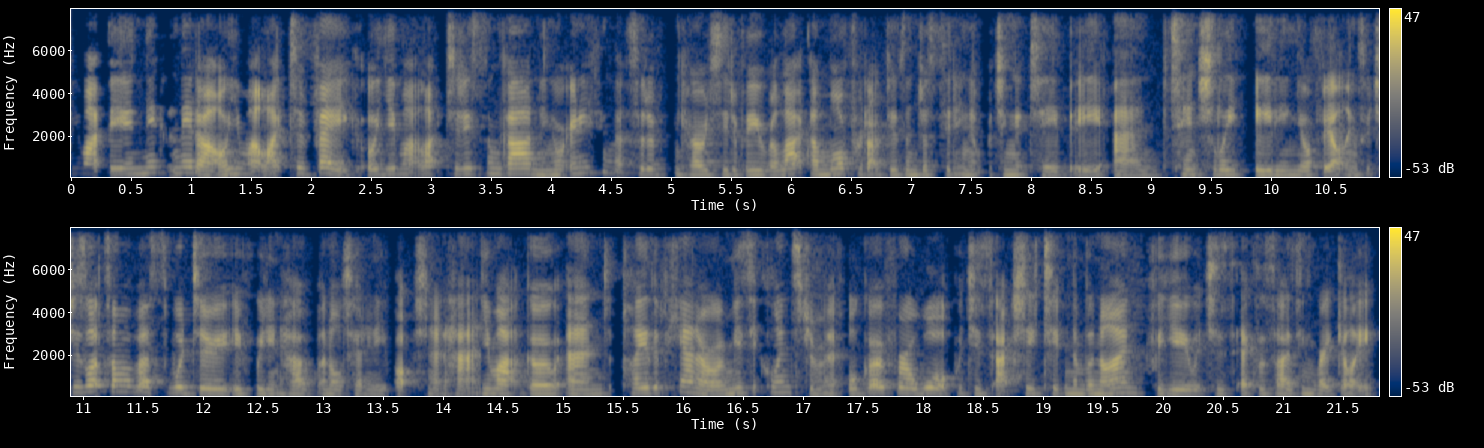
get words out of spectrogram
You might be a knitter, or you might like to bake, or you might like to do some gardening, or anything that sort of encourages you to be relaxed and more productive than just sitting and watching a TV and potentially eating your feelings, which is what some of us would do if we didn't have an alternative option at hand. You might go and play the piano or a musical instrument or go for a walk, which is actually tip number nine for you, which is exercising regularly.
